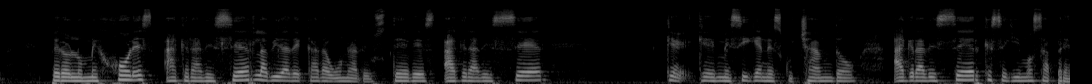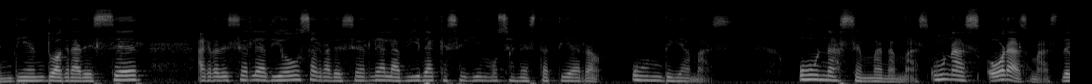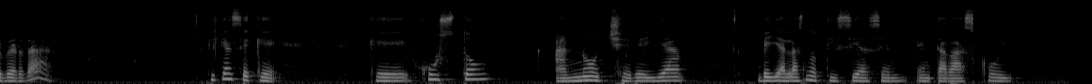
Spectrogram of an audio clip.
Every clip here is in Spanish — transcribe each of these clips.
pero lo mejor es agradecer la vida de cada una de ustedes, agradecer que, me siguen escuchando, agradecer que seguimos aprendiendo, agradecer, agradecerle a Dios, agradecerle a la vida que seguimos en esta tierra un día más, una semana más, unas horas más, de verdad. Fíjense que, que justo anoche veía veía las noticias en, en Tabasco y,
